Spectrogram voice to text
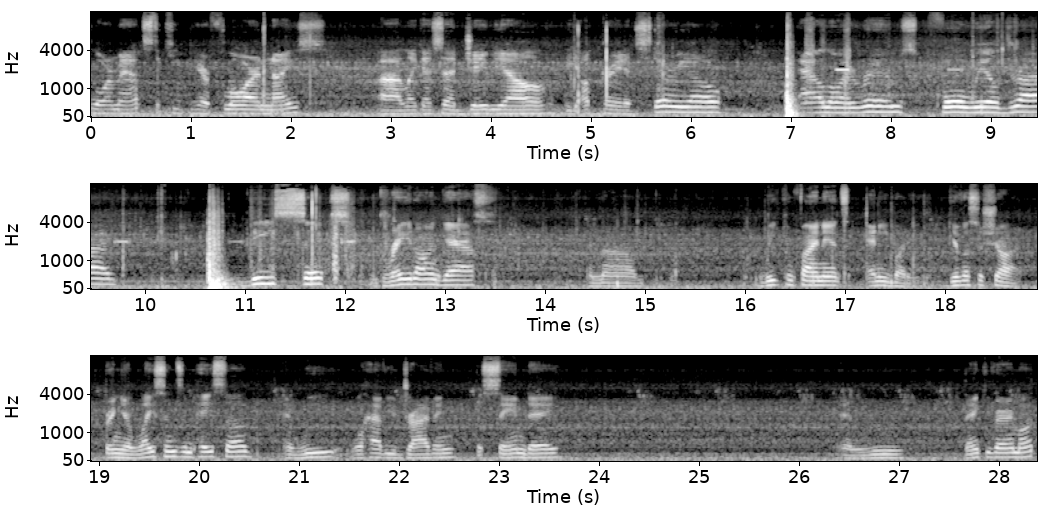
floor mats to keep your floor nice. Uh, like I said, JBL, the upgraded stereo, alloy rims, four-wheel drive, V6, great on gas, and um, we can finance anybody. Give us a shot. Bring your license and pay stub, and we will have you driving the same day. And you, thank you very much.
